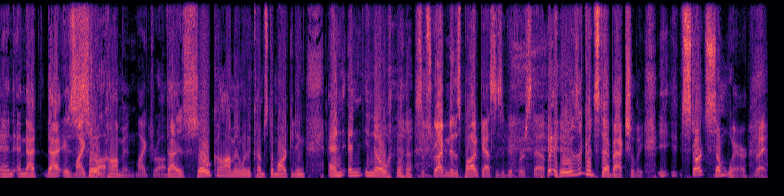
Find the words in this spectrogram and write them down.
And and that that is Mic so drop. common. Mic drop. That is so common when it comes to marketing, and and you know. Subscribing to this podcast is a good first step. it is a good step actually start somewhere Right.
